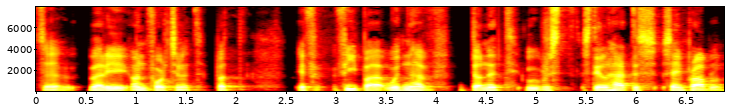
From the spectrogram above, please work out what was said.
It's uh, very unfortunate, but if FIBA wouldn't have done it, we would st- still had this same problem.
